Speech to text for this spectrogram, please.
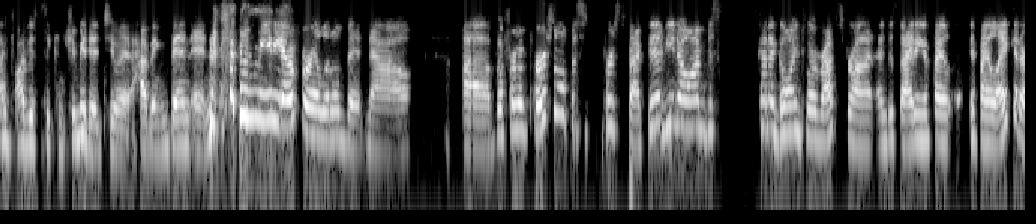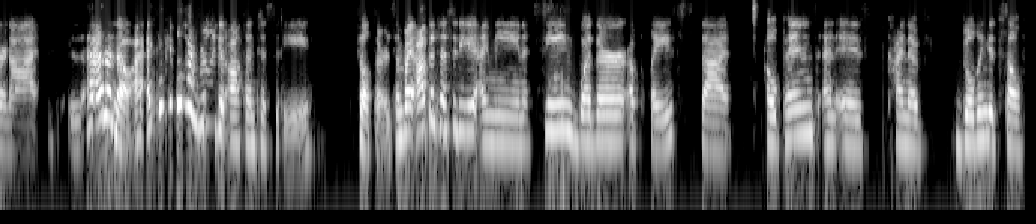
I've obviously contributed to it having been in food media for a little bit now uh, but from a personal perspective you know i'm just kind of going to a restaurant and deciding if I if I like it or not. I don't know. I, I think people have really good authenticity filters. And by authenticity, I mean seeing whether a place that opens and is kind of building itself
